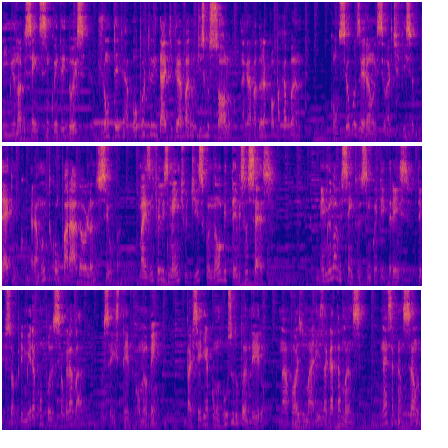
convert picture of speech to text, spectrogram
Em 1952, João teve a oportunidade de gravar um disco solo na gravadora Copacabana. Com seu vozeirão e seu artifício técnico, era muito comparado a Orlando Silva, mas infelizmente o disco não obteve sucesso. Em 1953, teve sua primeira composição gravada, Você Esteve com Meu Bem, parceria com Russo do Pandeiro, na voz de Marisa Gata Mansa, Nessa canção,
